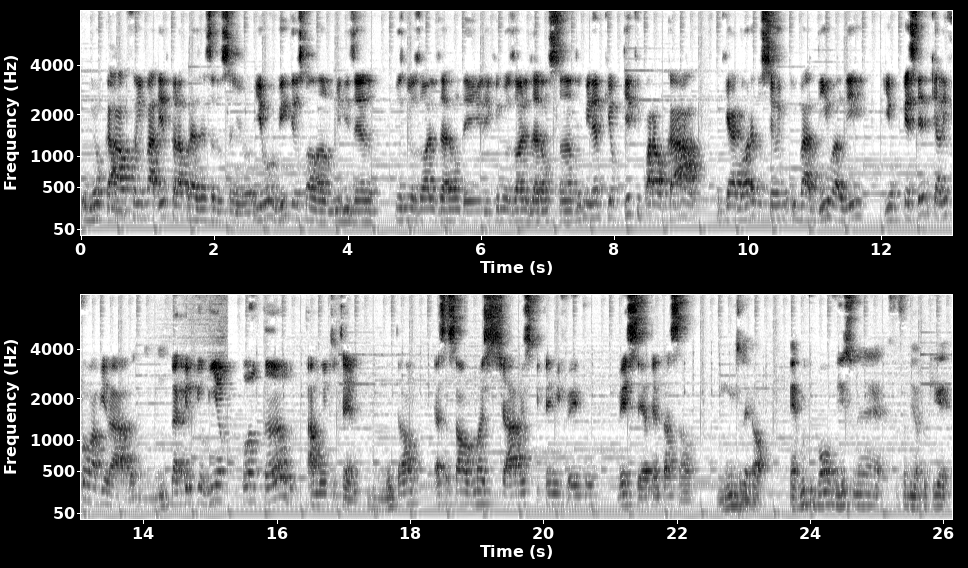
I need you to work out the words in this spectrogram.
o meu carro foi invadido pela presença do Senhor. E eu ouvi Deus falando, me dizendo que os meus olhos eram dele, que meus olhos eram santos. Eu me lembro que eu tive que parar o carro, porque agora do Senhor invadiu ali. E eu percebo que ali foi uma virada daquilo que eu vinha plantando há muito tempo. Então, essas são algumas chaves que têm me feito vencer a tentação. Muito legal. É muito bom ouvir isso, né, Fabiano? Porque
